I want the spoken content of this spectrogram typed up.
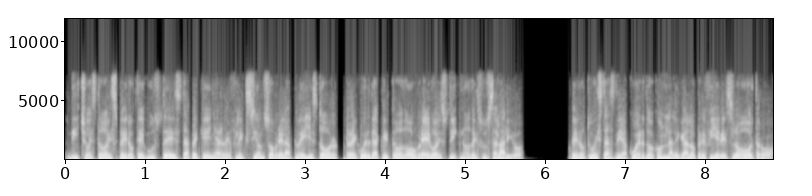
Dicho esto espero te guste esta pequeña reflexión sobre la Play Store, recuerda que todo obrero es digno de su salario. Pero tú estás de acuerdo con la legal o prefieres lo otro.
